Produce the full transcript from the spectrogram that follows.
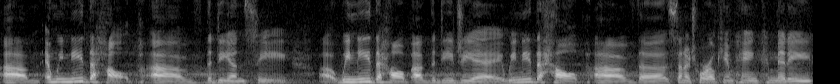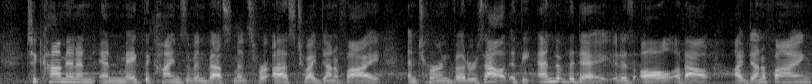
um, and we need the help of the DNC. Uh, we need the help of the DGA. We need the help of the Senatorial Campaign Committee to come in and, and make the kinds of investments for us to identify and turn voters out. At the end of the day, it is all about identifying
